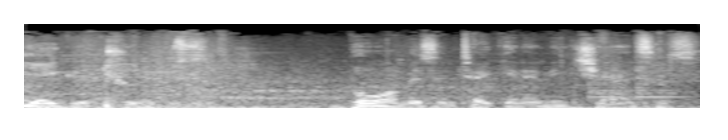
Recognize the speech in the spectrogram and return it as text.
Jaeger troops. Borm isn't taking any chances.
